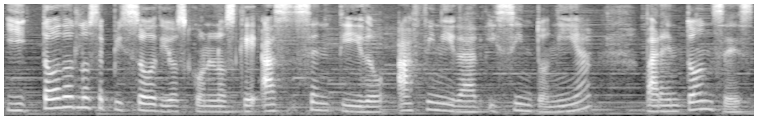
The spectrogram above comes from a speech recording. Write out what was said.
y todos los episodios con los que has sentido afinidad y sintonía para entonces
